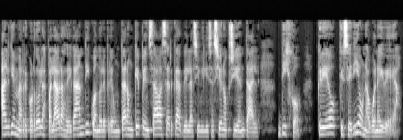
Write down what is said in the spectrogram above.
Alguien me recordó las palabras de Gandhi cuando le preguntaron qué pensaba acerca de la civilización occidental. Dijo, creo que sería una buena idea.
